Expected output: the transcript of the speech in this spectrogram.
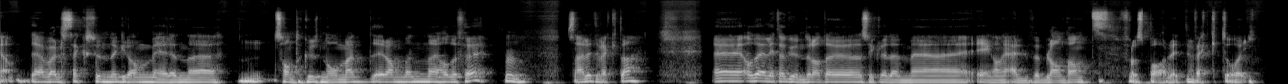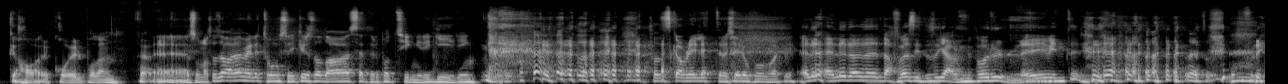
ja, det er vel 600 gram mer enn eh, Santa Cruz Nomad-rammen jeg hadde før. Mm. Så det er litt vekta. Eh, og det er litt av grunnen til at jeg sykler den med 1 ganger 11 blant annet, for å spare litt vekt og ikke har coil på den. Ja. Eh, sånn at, Så du har en veldig tung sykkel, så da setter du på tyngre giring. så det skal bli lettere å kjøre oppoverbakker. eller, eller det er derfor jeg sitter så jævlig mye på å rulle i vinter. Fordi,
